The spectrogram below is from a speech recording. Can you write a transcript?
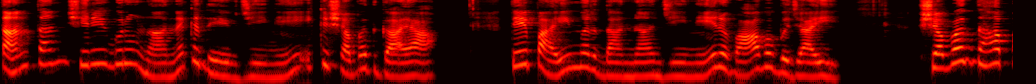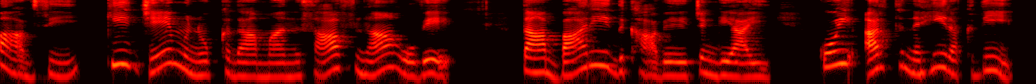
ਧੰਨ ਧੰਨ ਸ੍ਰੀ ਗੁਰੂ ਨਾਨਕ ਦੇਵ ਜੀ ਨੇ ਇੱਕ ਸ਼ਬਦ ਗਾਇਆ ਤੇ ਭਾਈ ਮਰਦਾਨਾ ਜੀ ਨੇ ਰਵਾਬ ਬਜਾਈ ਸ਼ਬਦ ਦਾ ਭਾਵ ਸੀ ਕਿ ਜੇ ਮਨੁੱਖ ਦਾ ਮਨ ਸਾਫ਼ ਨਾ ਹੋਵੇ, ਤਾਂ ਬਾਹਰੀ ਦਿਖਾਵੇ ਚੰਗਿਆਈ, ਕੋਈ ਅਰਥ ਨਹੀਂ ਰੱਖਦੀ।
